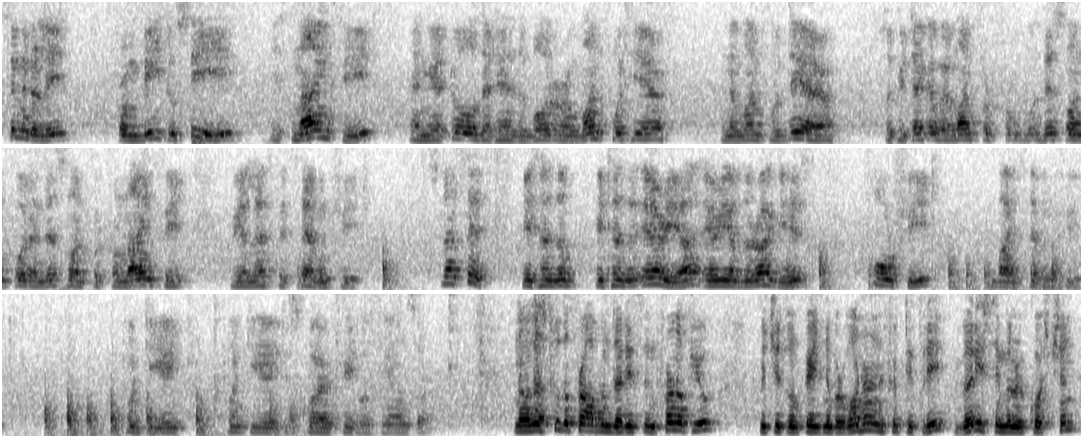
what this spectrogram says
Similarly, from B to C is 9 feet, and we are told that it has a border of 1 foot here and a 1 foot there, so if you take away one foot from this one foot and this one foot from nine feet, we are left with seven feet. So that's it. It has a it has an area. Area of the rug is four feet by seven feet. 28, 28 square feet was the answer. Now let's do the problem that is in front of you, which is on page number 153. Very similar question,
